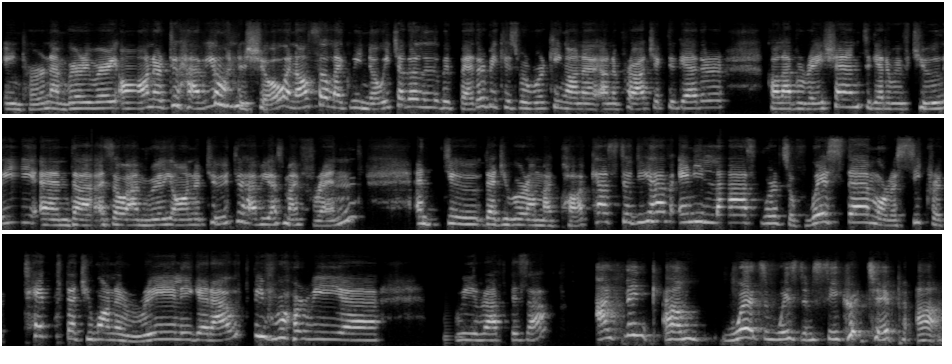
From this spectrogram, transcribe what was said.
in turn, I'm very, very honored to have you on the show. And also, like, we know each other a little bit better because we're working on a, on a project together, collaboration together with Julie. And uh, so I'm really honored too to have you as my friend and to that you were on my podcast. So, do you have any last words of wisdom or a secret tip that you want to really get out before we uh, we wrap this up? I think um, words of wisdom, secret tip. Uh,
